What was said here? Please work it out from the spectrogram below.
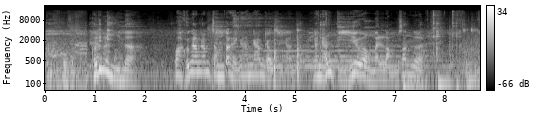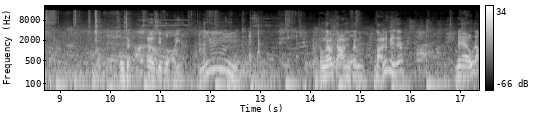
好食。佢啲面啊！哇！佢啱啱浸得係啱啱夠時間，硬硬啲喎，唔係淋身㗎。好食，呢個師傅可以。嗯，仲有彈性。嗱呢面咧，味係好腍，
